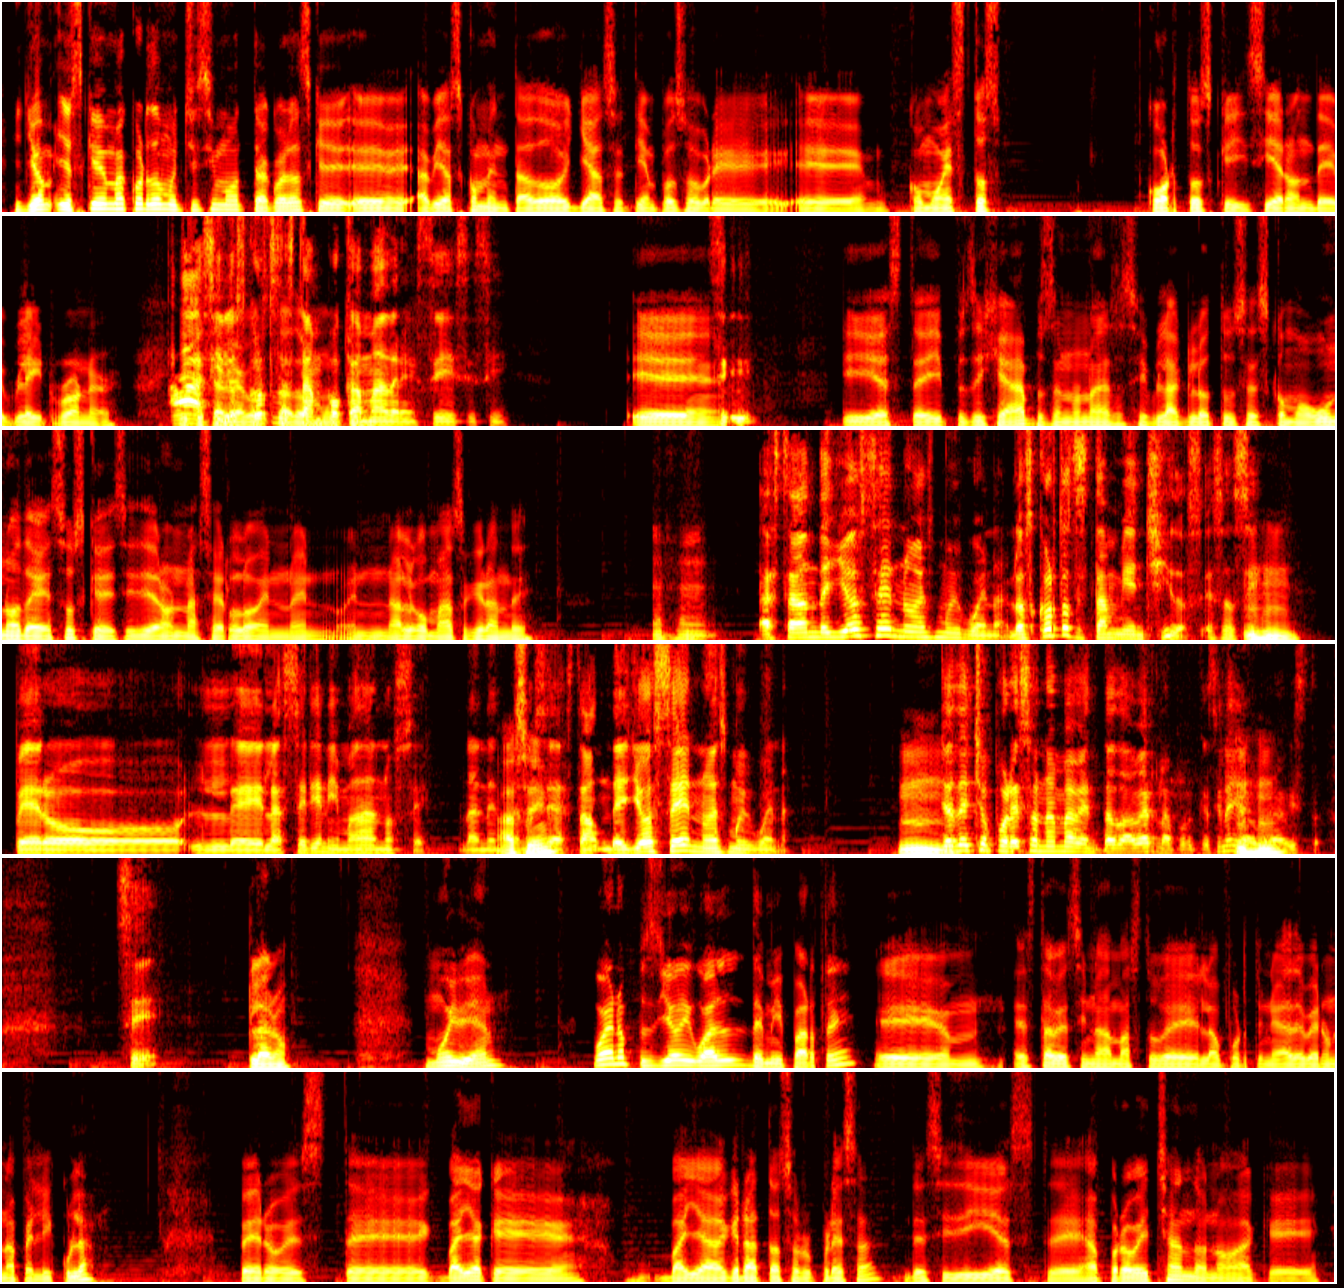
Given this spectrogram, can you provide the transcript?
Y Yo, y es que yo me acuerdo muchísimo, ¿te acuerdas que eh, habías comentado ya hace tiempo sobre eh, como estos cortos que hicieron de Blade Runner? Ah, sí, los cortos están poca madre, sí, sí, sí. Eh, Sí, Y este, y pues dije, ah, pues en una de esas y Black Lotus es como uno de esos que decidieron hacerlo en, en, en algo más grande. Hasta donde yo sé, no es muy buena. Los cortos están bien chidos, eso sí. Pero le- la serie animada no sé. La neta, ¿Ah, no sí? sé. Hasta donde yo sé, no es muy buena. Mm, Yo, de hecho, por eso no me he aventado a verla, porque si no, ya la Ujú. hubiera visto. Sí. Claro. Muy bien. Bueno, pues yo igual de mi parte, em, esta vez sí nada más tuve la oportunidad de ver una película. Pero este, vaya que, vaya grata sorpresa. Decidí, este, aprovechando, ¿no? A que,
